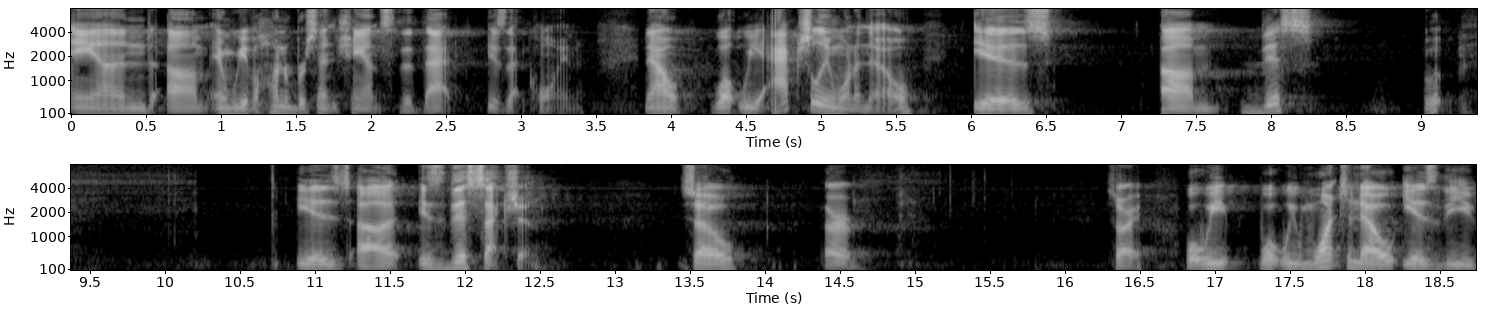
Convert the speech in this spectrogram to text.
and, um, and we have a 100% chance that that is that coin. Now, what we actually want to know is um, this is, uh, is this section. So, or, sorry, what we, what we want to know is the,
